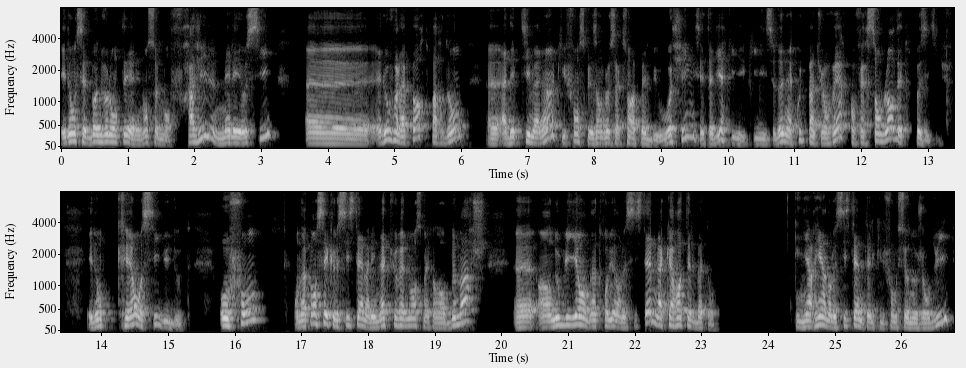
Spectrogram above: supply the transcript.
Et donc, cette bonne volonté, elle est non seulement fragile, mais elle est aussi, euh, elle ouvre la porte, pardon, euh, à des petits malins qui font ce que les anglo-saxons appellent du washing, c'est-à-dire qui, qui, se donnent un coup de peinture verte pour faire semblant d'être positif, et donc créant aussi du doute. Au fond, on a pensé que le système allait naturellement se mettre en ordre de marche, euh, en oubliant d'introduire dans le système la carotte et le bâton il n'y a rien dans le système tel qu'il fonctionne aujourd'hui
